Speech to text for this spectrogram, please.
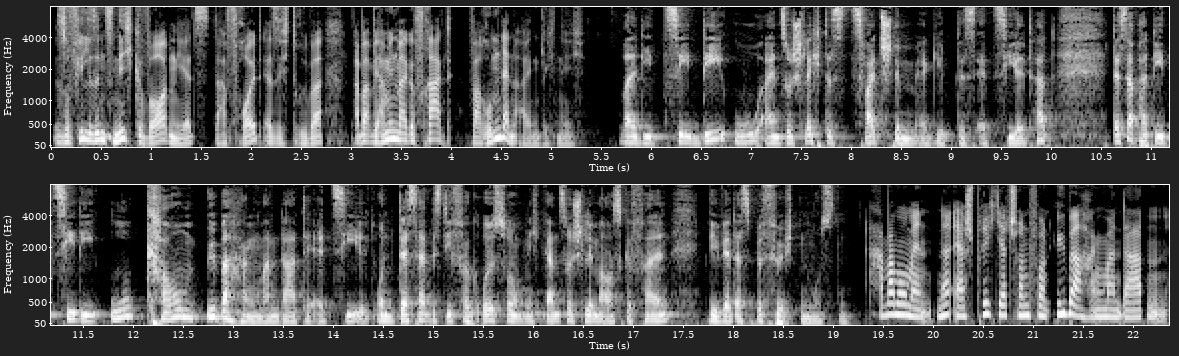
So viele sind es nicht geworden jetzt. Da freut er sich drüber. Aber wir haben ihn mal gefragt, warum denn eigentlich nicht? Weil die CDU ein so schlechtes Zweitstimmenergebnis erzielt hat. Deshalb hat die CDU kaum Überhangmandate erzielt und deshalb ist die Vergrößerung nicht ganz so schlimm ausgefallen, wie wir das befürchten mussten. Aber Moment, ne? er spricht jetzt schon von Überhangmandaten.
